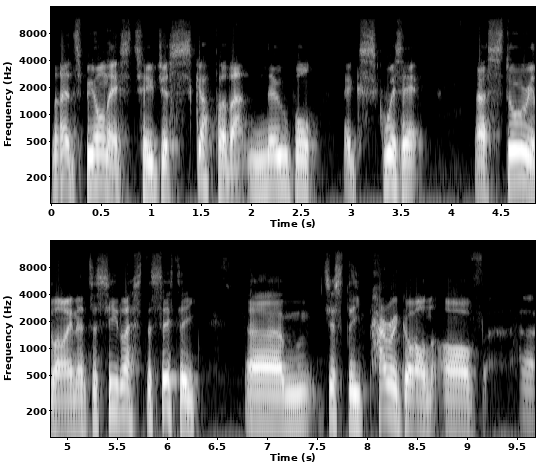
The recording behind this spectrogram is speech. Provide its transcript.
let's be honest, to just scupper that noble, exquisite uh, storyline, and to see Leicester City, um, just the paragon of uh,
